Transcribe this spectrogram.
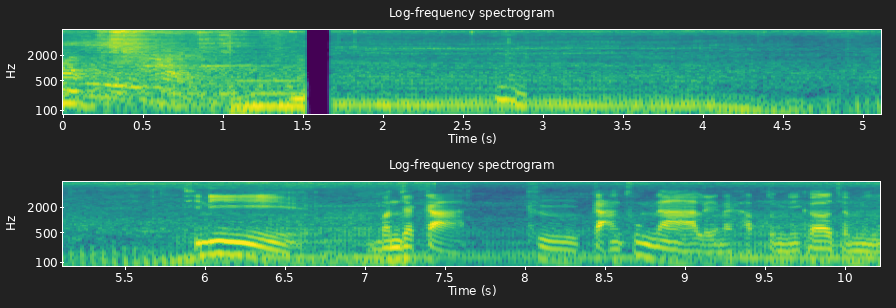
มากที่นี่บรรยากาศคือกลางทุ่งนาเลยนะครับ ตรงนี้ก็จะมี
